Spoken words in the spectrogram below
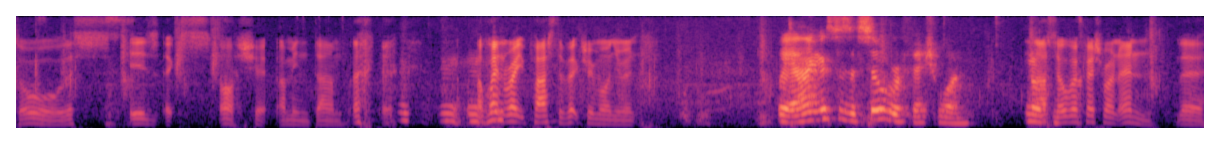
So, this is ex- Oh, shit. I mean, damn. I went right past the victory monument. Wait, I think this is a silverfish one. No, Nah, silverfish weren't in the.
